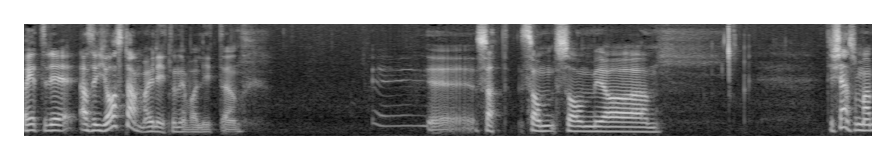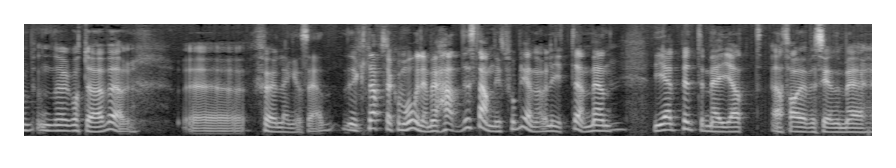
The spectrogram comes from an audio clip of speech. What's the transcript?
vad heter det? Alltså jag stammar ju lite när jag var liten. Eh, Så att som, som jag... Det känns som man det har gått över eh, för länge sedan. Det är knappt jag kommer ihåg det, men jag hade stamningsproblem när jag var liten. Men Mm. det hjälper inte mig att, att ha överseende med,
